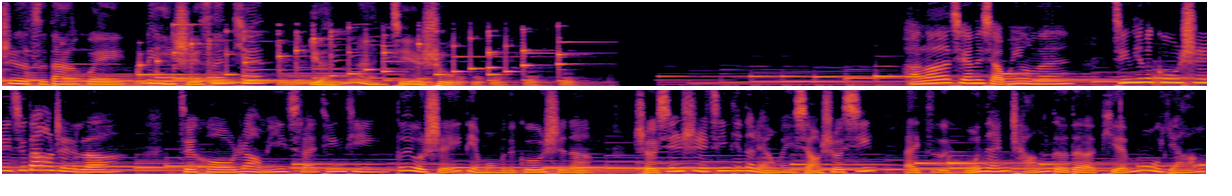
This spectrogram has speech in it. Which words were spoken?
这次大会历时三天，圆满结束。好了，亲爱的小朋友们，今天的故事就到这里了。最后，让我们一起来听听都有谁点播我们的故事呢？首先是今天的两位小寿星，来自湖南常德的田牧阳，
